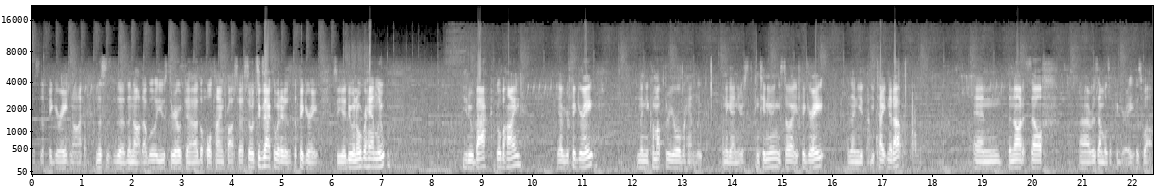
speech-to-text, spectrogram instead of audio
This is the figure eight knot, and this is the, the knot that we'll use throughout uh, the whole tying process. So it's exactly what it is, the figure eight. So you do an overhand loop, you do a back, go behind, you have your figure eight, and then you come up through your overhand loop. And again, you're continuing, you still got your figure eight, and then you, you tighten it up, and the knot itself uh, resembles a figure eight as well.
